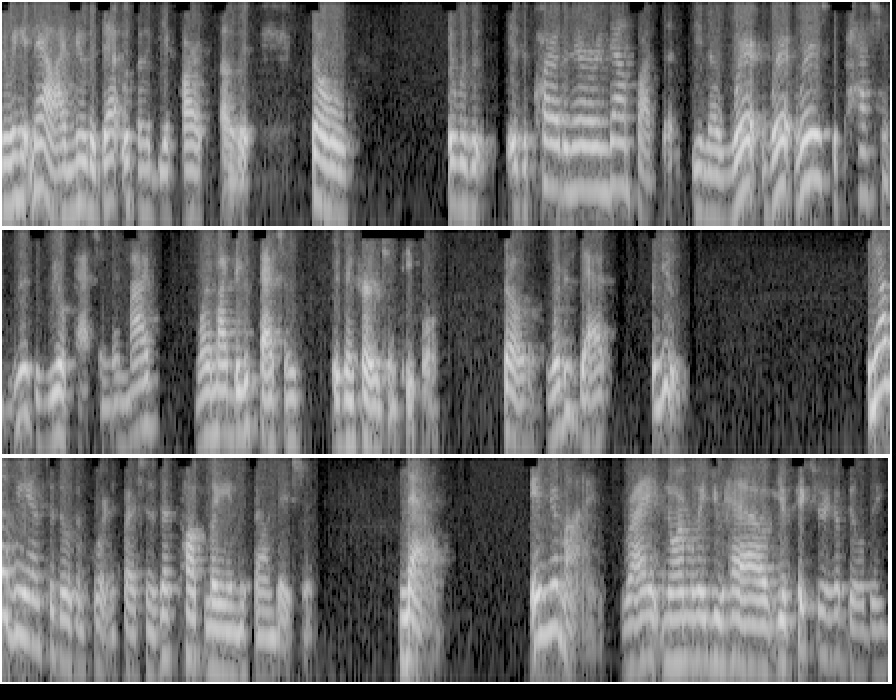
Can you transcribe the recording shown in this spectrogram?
doing it now. I knew that that was going to be a part of it. So it was a, it's a part of the narrowing down process. You know, where where where is the passion? Where is the real passion? And my one of my biggest passions is encouraging people. So what is that for you? Now that we answered those important questions, let's talk laying the foundation. Now, in your mind, right? Normally you have you're picturing a building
